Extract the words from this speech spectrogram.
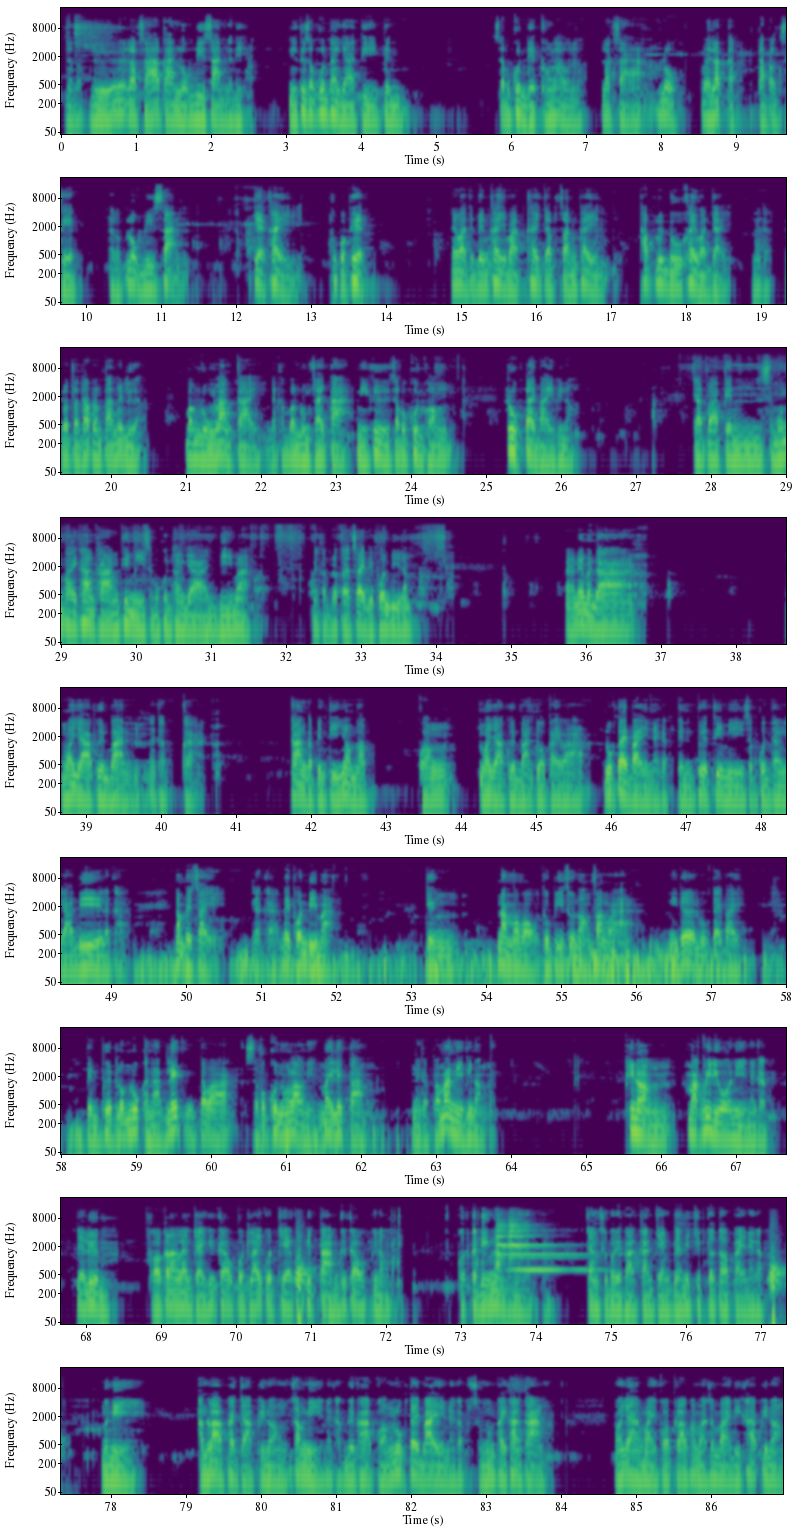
นะครับหรือรักษาอาการโรคดีสั่นก็ดี นี่คือสรรพคุณทางยาตีเป็น สรรพคุณเด็ดของเราเนะรักษาโรคไวรัสตับตับอักเสบนะครับโรคดีซ่านแก้ไข้ทุกประเภท ไม่ว่าจะเป็นไข้หวัดไข้จับสันไข้ทับฤดูไข้หวัดใหญ่นะครับลดระดับน้ำตาลในเลือดบำรุงร่างกายนะครับบำรุงสายตานี่คือสรรพคุณของลูกใต้ใบพี่น้องจัดว่าเป็นสมุนไพรข้างทางที่มีสรรพคุณทางยาดีมากนะครับแล้วก็ใส่ได้ผลดีนะ ในบรรดาหมอยาพื้นบ้านนะครับก็ต่างกับเป็นที่ยอมรับของหมอยาพื้นบ้านตัวไปว่า ลูกใต้ใบนะครับ เป็นพืชที่มีสรรพคุณทางยาดีแล้วก็นำไปใส่แล้วก็ได้ผลดีมาก จึงนำมาบอกทูปีทูหนองฟังว่านี่เด้อลูกใต้ใบ เป็นพืชล้มลุกขนาดเล็ก แต่ว่าสรรพคุณของเรานี่ไม่เล็กตามนะครับประมาณนี้พี่น้อง พี่น้องมักวิดีโอนี้นะครับ อย่าลืม ขอกำลังแรงใจคือเก่ากดไลค์กดแชร์กดติดตามคือเก่าพี่น้อง กดกระดิ่งนํนะครับจังสิบริพาการแจ้งเตือนในคลิปต่อๆไปนะครับมื้อนี้อำลาพระจากพี่น้องซ้ำนี่นะครับ โดยภาพของลูกใต้ใบนะครับ สมุนไพรข้างทางหมอยาหางใหม่ขอกล่าวคำว่าสบายดีครับพี่น้อง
